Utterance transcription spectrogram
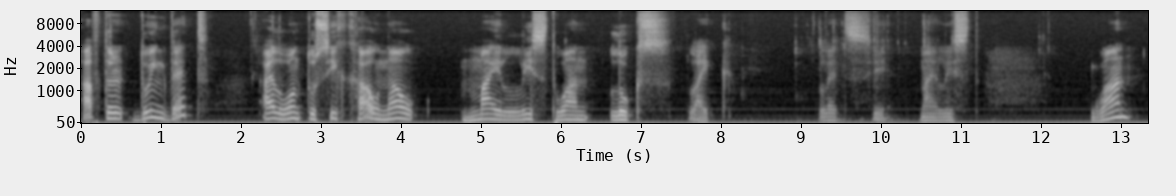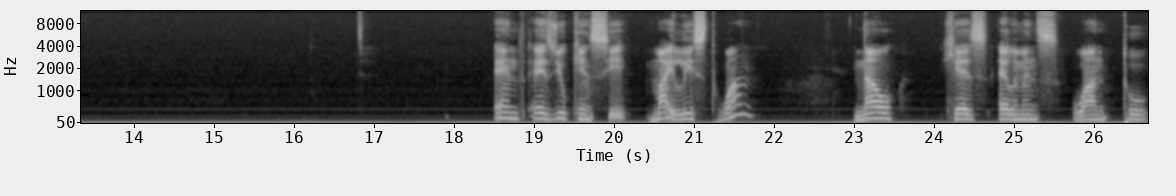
After doing that I'll want to see how now my list one looks like. Let's see my list one. And as you can see my list 1 now has elements 1, 2,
